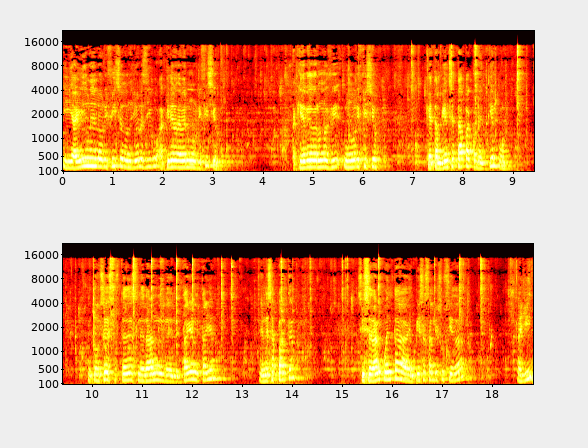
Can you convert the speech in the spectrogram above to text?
y ahí en el orificio donde yo les digo aquí debe de haber un orificio. Aquí debe de haber un orificio que también se tapa con el tiempo. Entonces ustedes le dan, le, tallan, le tallan en esa parte. Si se dan cuenta empieza a salir suciedad allí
